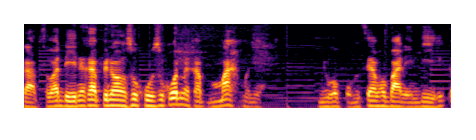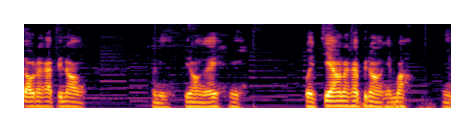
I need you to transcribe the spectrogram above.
กราบสวัสดีนะครับพี่น้องสุขุสุขนนะครับมาวันนี้อยู่กับผมแซมพอบานอินดีที่เก่านะครับพี่น้องวันนี้พี่น้องเอ้ยนี่เปิดเจียวนะครับพี่น้องเห็นปะนี่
